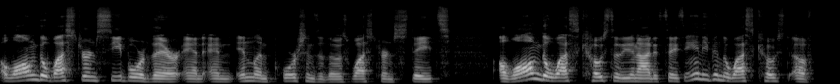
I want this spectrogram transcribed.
along the western seaboard there and, and inland portions of those western states, along the west coast of the United States and even the west coast of,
